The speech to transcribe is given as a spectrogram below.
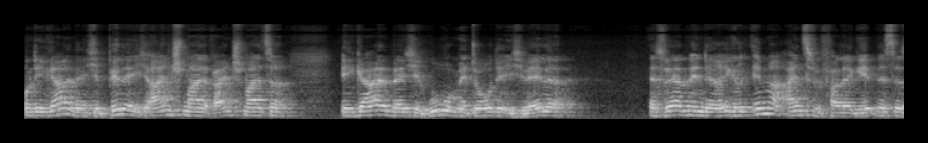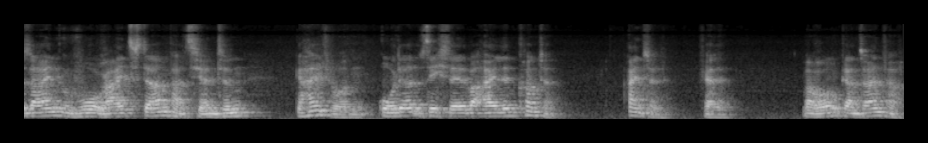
Und egal welche Pille ich reinschmeiße, Egal welche Guru-Methode ich wähle, es werden in der Regel immer Einzelfallergebnisse sein, wo Reizdarmpatienten geheilt wurden oder sich selber heilen konnten. Einzelfälle. Warum? Ganz einfach.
